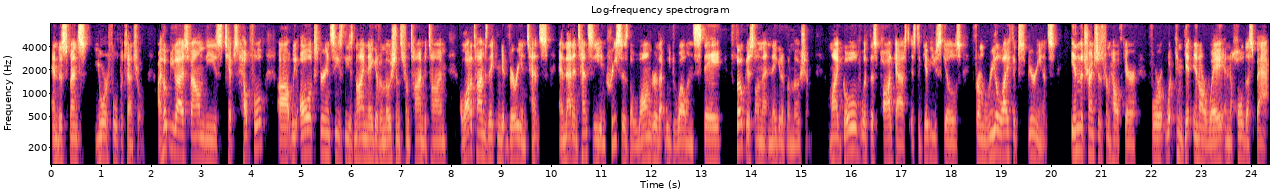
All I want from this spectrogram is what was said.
and dispense your full potential. I hope you guys found these tips helpful. Uh, we all experience these, these nine negative emotions from time to time. A lot of times they can get very intense, and that intensity increases the longer that we dwell and stay focused on that negative emotion. My goal with this podcast is to give you skills from real life experience in the trenches from healthcare for what can get in our way and hold us back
